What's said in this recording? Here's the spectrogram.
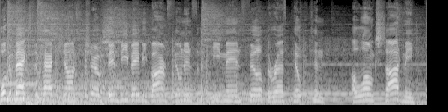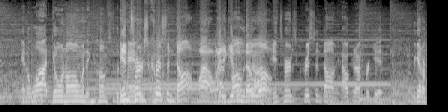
Welcome back to the Patrick Johnson Show. Ben B. Baby Byron filling in for the P Man, Philip the Ref Pilkington alongside me, and a lot going on when it comes to the Interns Panthers. Chris and Dom. Wow, way to give them no love. Interns Chris and Dom. How could I forget? We got a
